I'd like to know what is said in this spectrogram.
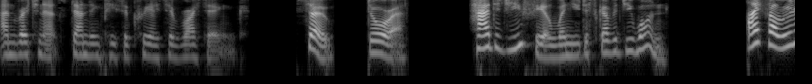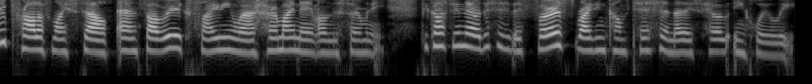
and wrote an outstanding piece of creative writing. So, Dora, how did you feel when you discovered you won? I felt really proud of myself and felt really exciting when I heard my name on the ceremony because you know this is the first writing competition that is held in Huili.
